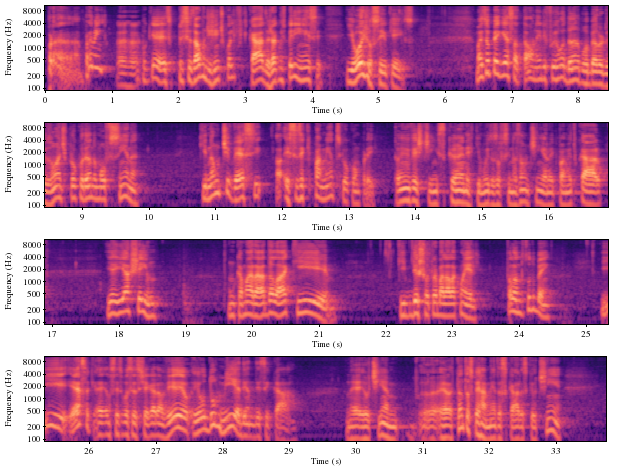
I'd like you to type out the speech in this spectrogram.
para mim, Aham. porque eles precisavam de gente qualificada, já com experiência. E hoje eu sei o que é isso. Mas eu peguei essa Town e fui rodando por Belo Horizonte procurando uma oficina que não tivesse ah, esses equipamentos que eu comprei. Então eu investi em scanner, que muitas oficinas não tinham, era um equipamento caro. E aí achei um. Um camarada lá que, que me deixou trabalhar lá com ele. Falando, tudo bem. E essa, eu não sei se vocês chegaram a ver, eu, eu dormia dentro desse carro. Né? Eu tinha, eh, era tantas ferramentas caras que eu tinha,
